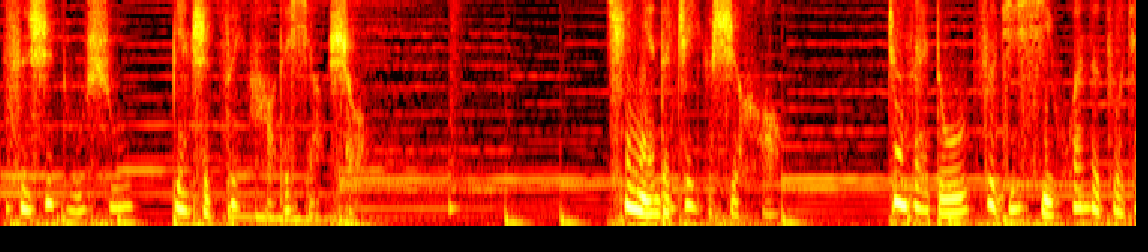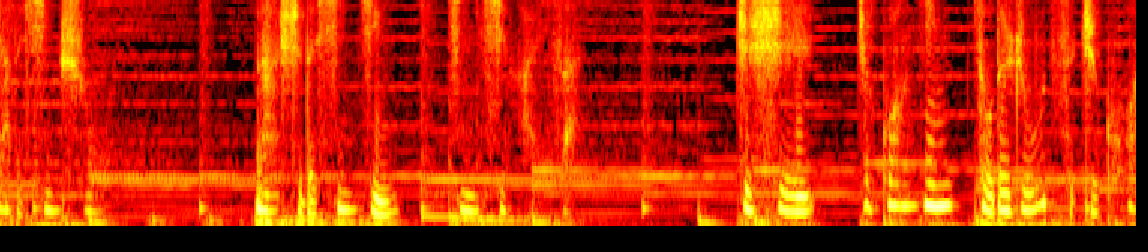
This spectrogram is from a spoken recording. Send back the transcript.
此时读书便是最好的享受。去年的这个时候，正在读自己喜欢的作家的新书，那时的心境，今夕还在，只是。这光阴走得如此之快，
